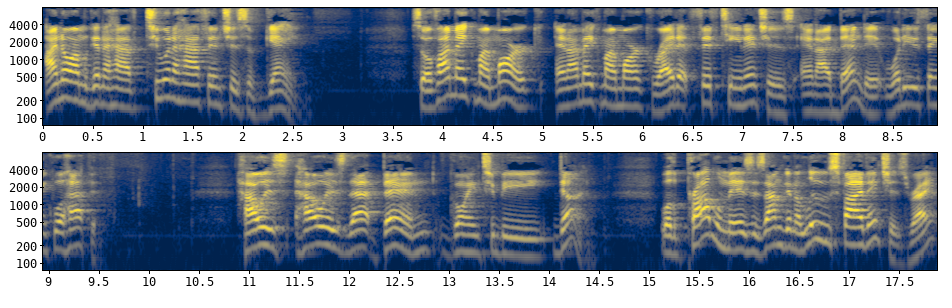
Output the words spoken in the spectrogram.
I know I'm going to have two and a half inches of gain. So if I make my mark and I make my mark right at 15 inches and I bend it, what do you think will happen? How is how is that bend going to be done? Well, the problem is is I'm going to lose 5 inches, right?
